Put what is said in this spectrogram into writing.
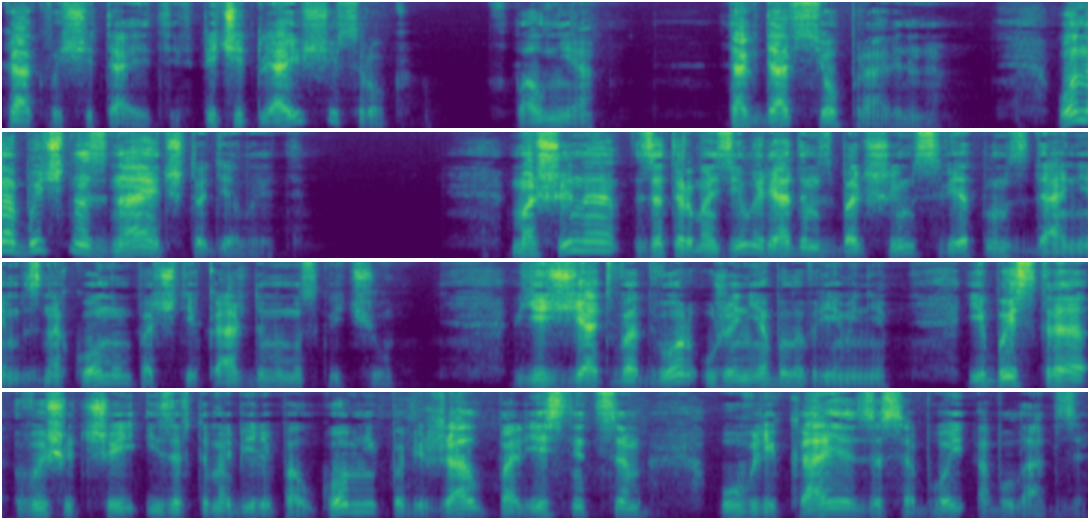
Как вы считаете, впечатляющий срок? Вполне. Тогда все правильно. Он обычно знает, что делает. Машина затормозила рядом с большим светлым зданием, знакомым почти каждому москвичу. Въезжать во двор уже не было времени, и быстро вышедший из автомобиля полковник побежал по лестницам, увлекая за собой Абуладзе.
